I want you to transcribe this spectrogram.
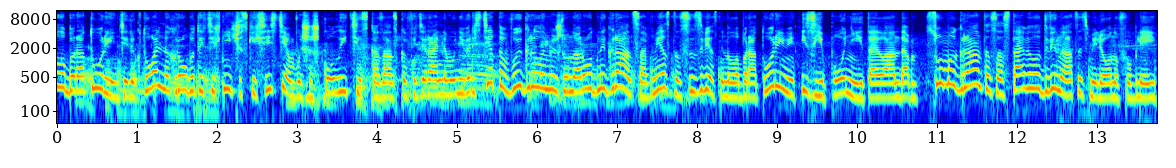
лаборатории интеллектуальных робототехнических систем Высшей школы ИТИС Казанского федерального университета выиграла международный грант совместно с известными лабораториями из Японии и Таиланда. Сумма гранта составила 12 миллионов рублей.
